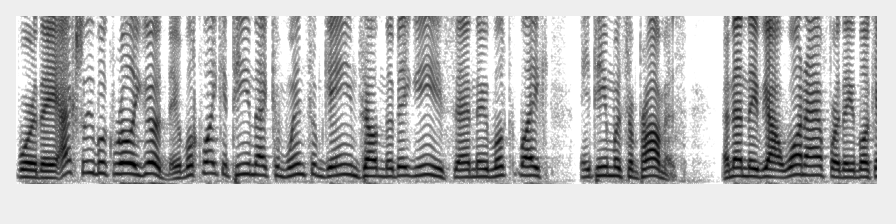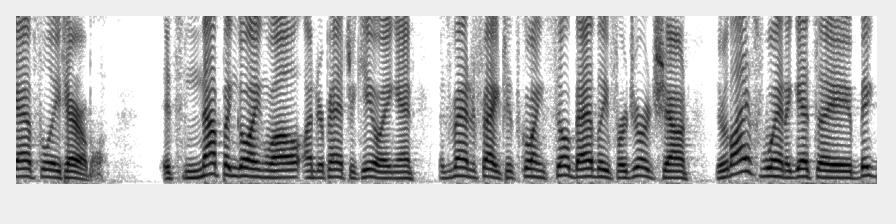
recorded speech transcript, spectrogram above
where they actually look really good. They look like a team that can win some games out in the Big East, and they look like a team with some promise. And then they've got one half where they look absolutely terrible. It's not been going well under Patrick Ewing, and as a matter of fact, it's going so badly for Georgetown. Their last win against a Big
